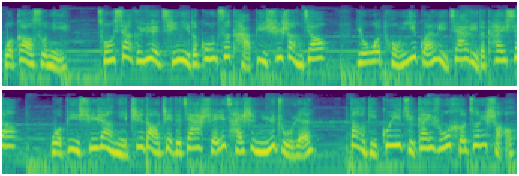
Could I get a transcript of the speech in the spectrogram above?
我告诉你，从下个月起，你的工资卡必须上交，由我统一管理家里的开销。我必须让你知道这个家谁才是女主人，到底规矩该如何遵守。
